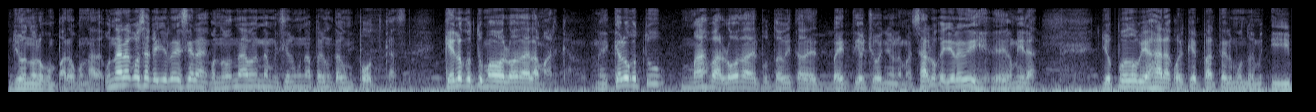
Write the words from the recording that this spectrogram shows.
yo no lo comparo con nada. Una de las cosas que yo le decía cuando una vez me hicieron una pregunta en un podcast, ¿qué es lo que tú más valoras de la marca? ¿Qué es lo que tú más valoras desde el punto de vista de 28 años de la marca? ¿Sabes lo que yo le dije? Le dije, mira, yo puedo viajar a cualquier parte del mundo y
